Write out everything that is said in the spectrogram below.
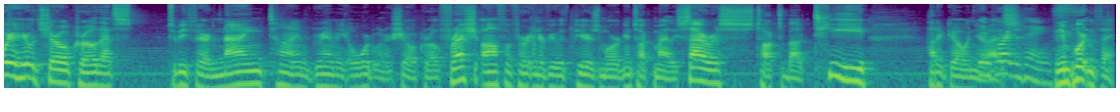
we're here with Sheryl Crow. That's, to be fair, nine-time Grammy Award winner Sheryl Crow. Fresh off of her interview with Piers Morgan, talked Miley Cyrus, talked about tea. How'd it go in your The eyes? important things. The important things.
